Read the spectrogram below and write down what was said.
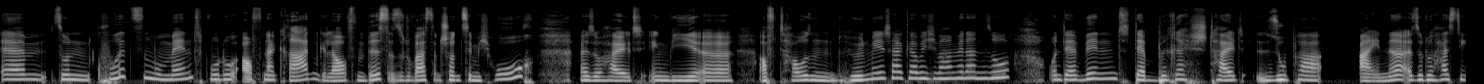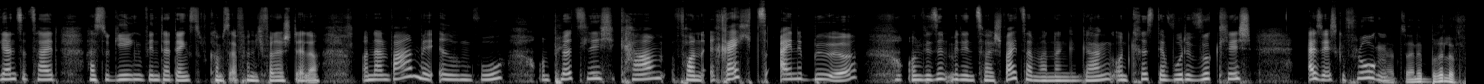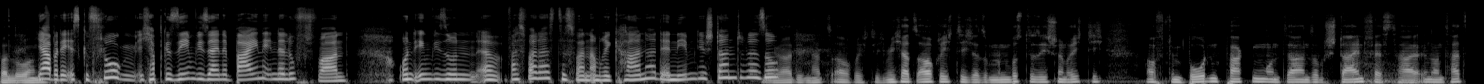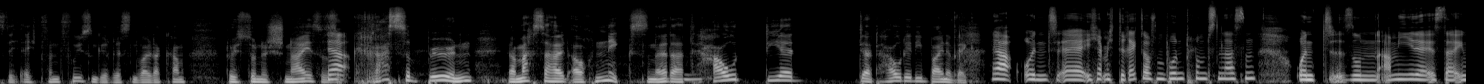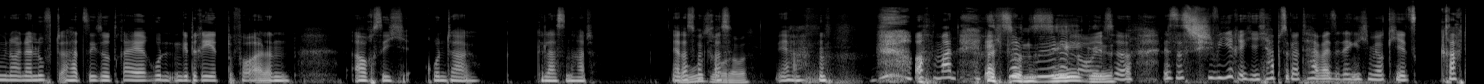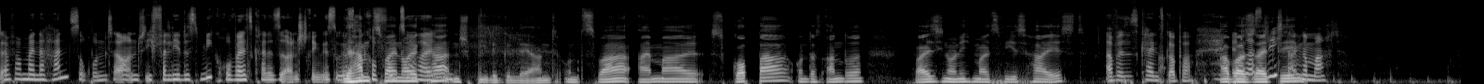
ähm, so einen kurzen Moment, wo du auf einer Geraden gelaufen bist. Also du warst dann schon ziemlich hoch, also halt irgendwie äh, auf 1000 Höhenmeter, glaube ich, waren wir dann so. Und der Wind, der brescht halt super ein. Ne? Also du hast die ganze Zeit, hast du Gegenwind, da denkst du, du kommst einfach nicht von der Stelle. Und dann waren wir irgendwo und plötzlich kam von rechts eine Böe und wir sind mit den zwei Schweizern wandern gegangen und Chris, der wurde wirklich, also er ist geflogen. er hat seine Brille verloren. Ja, aber der ist geflogen. Ich habe gesehen, wie seine Beine in der Luft waren. Und irgendwie so ein, äh, was war das? Das war ein Amerikaner, der neben dir stand oder so? Ja, den hat's auch richtig. Mich hat's auch richtig. Also man musste sich schon richtig auf den Boden packen und da an so einem Stein festhalten, sonst hat's dich echt von den Füßen gerissen, weil da kam durch so eine Schneise Ja. so krasse Böen, da machst du halt auch nix, ne? Da Mhm. haut dir, das haut dir die Beine weg. Ja, und äh, ich habe mich direkt auf den Boden plumpsen lassen. Und so ein Ami, der ist da irgendwie noch in der Luft, hat sich so drei Runden gedreht, bevor er dann auch sich runtergelassen hat. Ja, das war Hose krass. Oder was? Ja. Ach Mann, ich so bin müde, Segel. Leute. Es ist schwierig. Ich habe sogar teilweise, denke ich mir, okay, jetzt kracht einfach meine Hand so runter und ich verliere das Mikro, weil es gerade so anstrengend ist. sogar Wir haben Mikrofon zwei neue. Kartenspiele gelernt. Und zwar einmal Scoppa und das andere weiß ich noch nicht mal, wie es heißt. Aber es ist kein Skopper. Aber du hast Licht seitdem, angemacht.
